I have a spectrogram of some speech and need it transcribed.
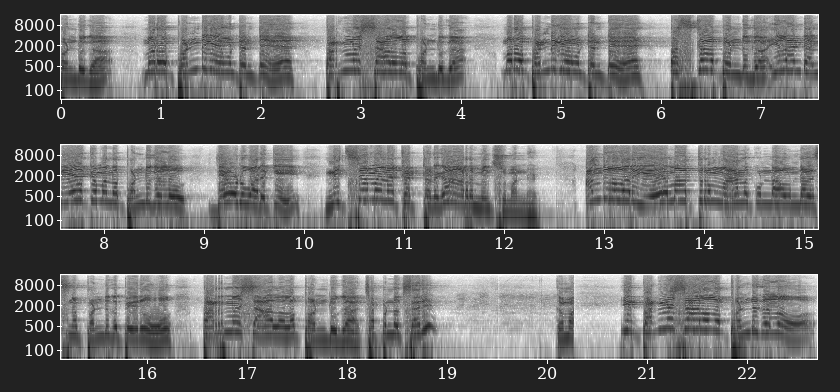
పండుగ. మరో పండుగ ఏమిటంటే పర్ణశాలల పండుగ. మరో పండుగ ఏమిటంటే పస్కా పండుగ. ఇలాంటి అనేకమైన పండుగలు దేవుడు వారికి నిత్యమైన కట్టడగా ఆరంభించమన్నాడు. అందులో వారు ఏమాత్రం మానకుండా ఉండాల్సిన పండుగ పేరు పర్ణశాలల పండుగ. చెప్పండి ఒకసారి. Come ఈ పర్ణశాలల పండుగలో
